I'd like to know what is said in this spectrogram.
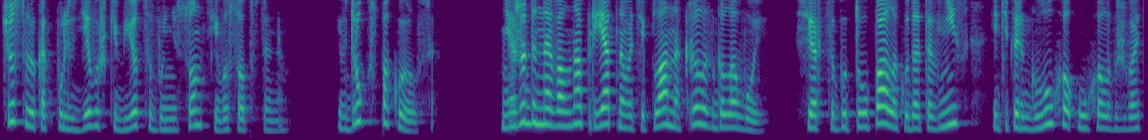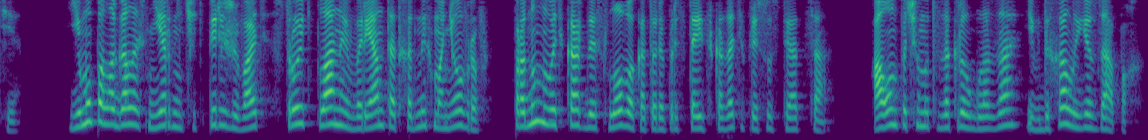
чувствуя, как пульс девушки бьется в унисон с его собственным. И вдруг успокоился. Неожиданная волна приятного тепла накрылась головой. Сердце будто упало куда-то вниз и теперь глухо ухало в животе. Ему полагалось нервничать, переживать, строить планы и варианты отходных маневров, продумывать каждое слово, которое предстоит сказать в присутствии отца. А он почему-то закрыл глаза и вдыхал ее запах.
